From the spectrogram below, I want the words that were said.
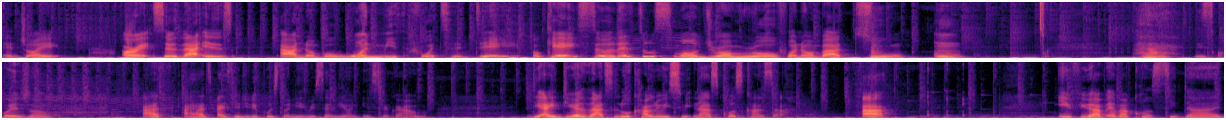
enjoy. All right, so that is our number one myth for today. Okay, so let's do small drum roll for number two. Mm. this question. I I had I did a post on it recently on Instagram the idea that low calorie sweeteners cause cancer. Ah, if you have ever considered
